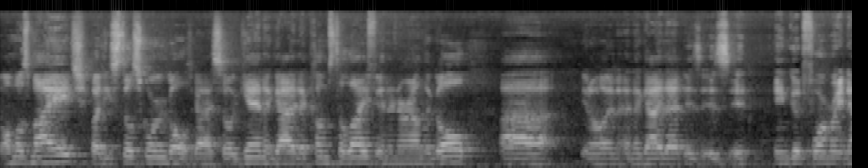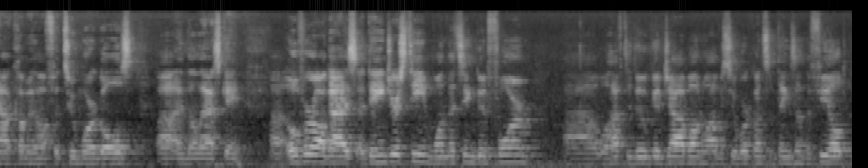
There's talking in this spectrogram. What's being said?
almost my age, but he's still scoring goals, guys. So, again, a guy that comes to life in and around the goal. Uh, you know, and, and, a guy that is, is in good form right now, coming off of two more goals uh, in the last game. Uh, overall, guys, a dangerous team, one that's in good form. Uh, we'll have to do a good job on. We'll obviously work on some things on the field.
